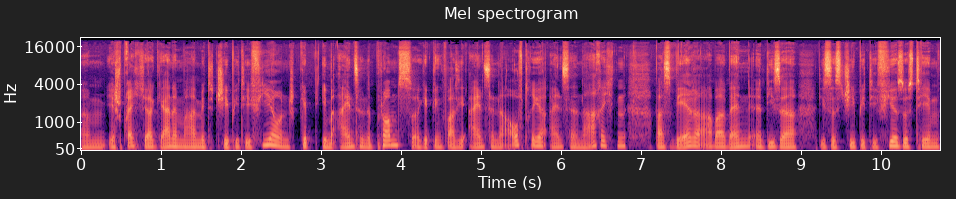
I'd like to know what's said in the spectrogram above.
Ähm, ihr sprecht ja gerne mal mit GPT-4 und gibt ihm einzelne Prompts, äh, gibt ihm quasi einzelne Aufgaben Aufträge, einzelne Nachrichten. Was wäre aber, wenn äh, dieser, dieses GPT-4-System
